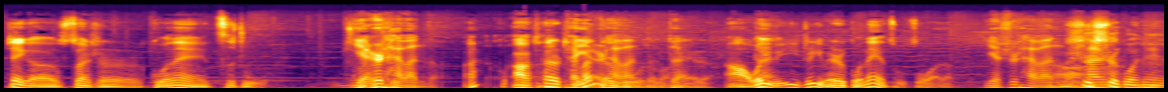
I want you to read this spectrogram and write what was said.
这个算是国内自主，也是台湾的。啊？啊，它是台湾的组的对。啊，我以为一直以为是国内组做的，也是台湾的，是是国内的，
